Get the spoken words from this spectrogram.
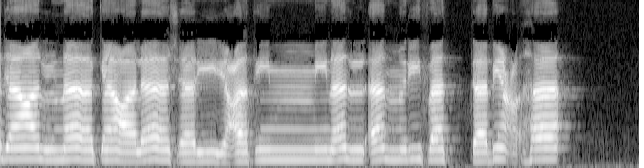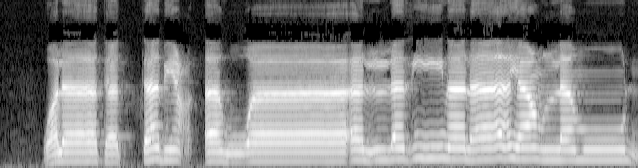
جعلناك على شريعه من الامر فاتبعها ولا تتبع أهواء الذين لا يعلمون.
